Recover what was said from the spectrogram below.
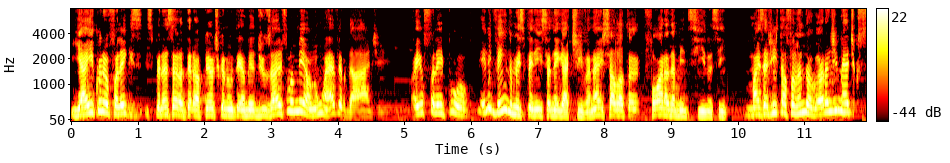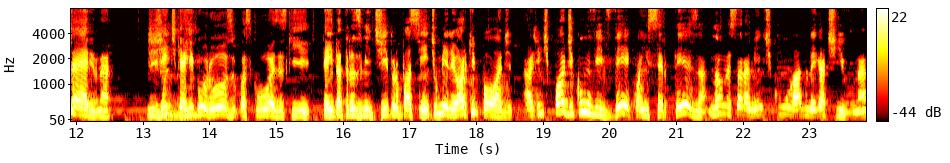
E aí, quando eu falei que esperança era terapêutica, não tenha medo de usar, ele falou: Meu, não é verdade. Aí eu falei: Pô, ele vem de uma experiência negativa, né? E charlatão fora da medicina, assim. Mas a gente tá falando agora de médico sério, né? De gente que é rigoroso com as coisas, que tenta transmitir para o paciente o melhor que pode. A gente pode conviver com a incerteza, não necessariamente com o lado negativo, né?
